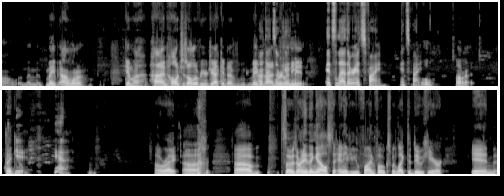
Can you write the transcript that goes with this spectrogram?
Oh, maybe I don't want to. get my hind haunches all over your jacket. Maybe Oh, if I that's really need it. It's leather. It's fine. It's fine. Oh, all right. Thank you. Yeah. Yeah. All right. Uh, um, so, is there anything else that any of you fine folks would like to do here in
